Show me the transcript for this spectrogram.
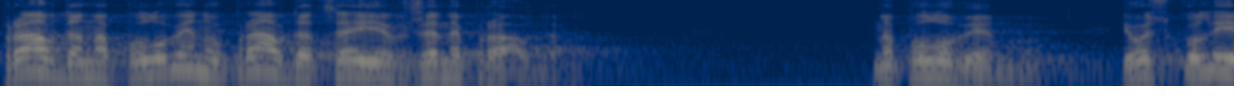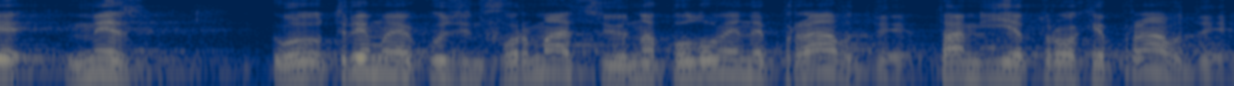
правда наполовину, правда це є вже неправда. Наполовину. І ось коли ми отримуємо якусь інформацію наполовини правди, там є трохи правди,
